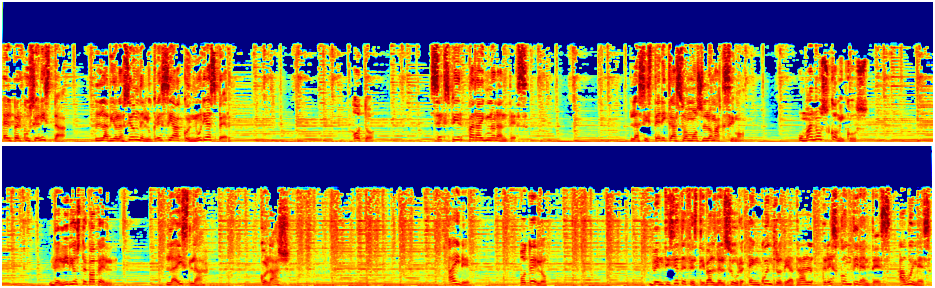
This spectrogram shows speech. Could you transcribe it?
El percusionista. La violación de Lucrecia con Nuria Espert. Otto. Shakespeare para ignorantes. Las histéricas somos lo máximo. Humanos Comicus. Delirios de papel. La isla. Collage. Aire. Otelo. 27 Festival del Sur, Encuentro Teatral, Tres Continentes. Agüimes,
